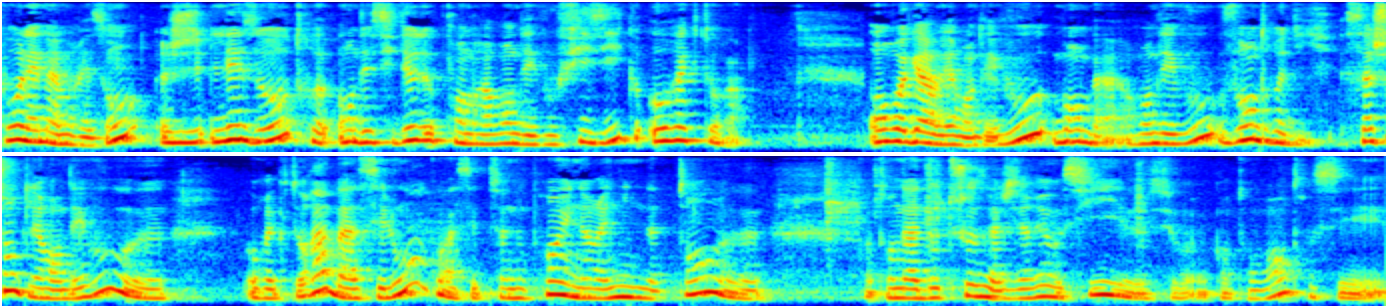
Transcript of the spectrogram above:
pour les mêmes raisons. les autres ont décidé de prendre un rendez-vous physique au rectorat. On regarde les rendez-vous. Bon, ben, rendez-vous vendredi. Sachant que les rendez-vous euh, au rectorat, bah, c'est loin, quoi. Ça nous prend une heure et demie de temps. Euh, quand on a d'autres choses à gérer aussi, euh, quand on rentre, c'est,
